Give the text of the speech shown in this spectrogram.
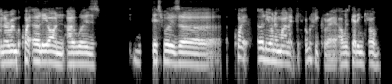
And I remember quite early on, I was this was uh quite early on in my like photography career. I was getting jobs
